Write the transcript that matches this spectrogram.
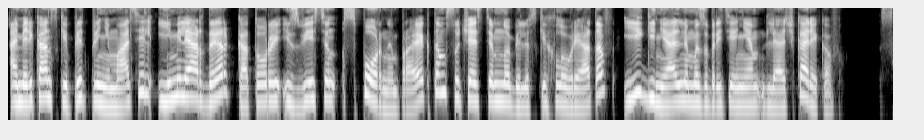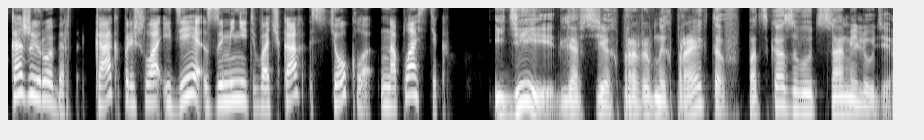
Американский предприниматель и миллиардер, который известен спорным проектом с участием нобелевских лауреатов и гениальным изобретением для очкариков. Скажи, Роберт, как пришла идея заменить в очках стекла на пластик? Идеи для всех прорывных проектов подсказывают сами люди.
